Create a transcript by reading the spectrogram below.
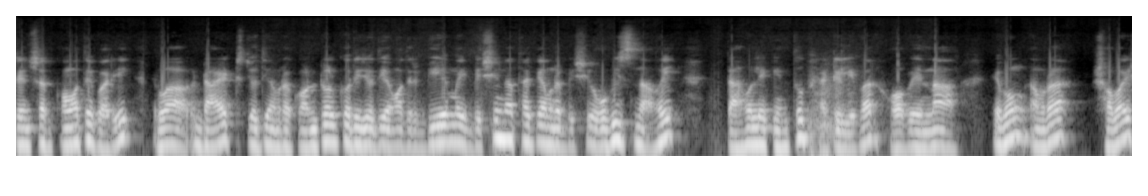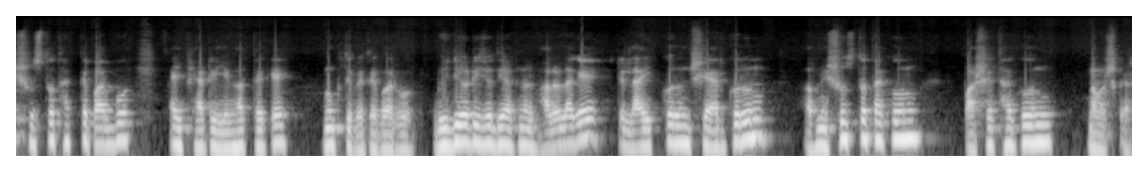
টেনশন কমাতে পারি বা ডায়েট যদি আমরা কন্ট্রোল করি, যদি আমাদের বিএমআই বেশি না থাকে, আমরা বেশি অবিস না হই তাহলে কিন্তু ফ্যাটি লিভার হবে না। এবং আমরা সবাই সুস্থ থাকতে পারব, এই ফ্যাটি লিভার থেকে মুক্তি পেতে পারব। ভিডিওটি যদি আপনার ভালো লাগে, একটি লাইক করুন শেয়ার করুন। আপনি সুস্থ থাকুন, পাশে থাকুন। নমস্কার।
